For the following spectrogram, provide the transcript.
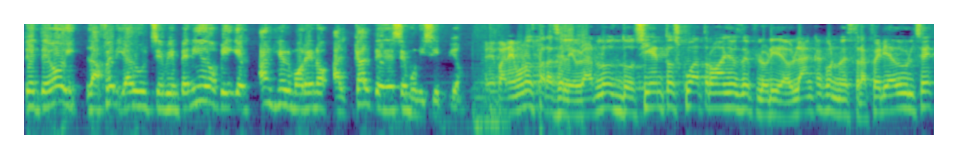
desde hoy la Feria Dulce. Bienvenido Miguel Ángel Moreno, alcalde de ese municipio. Preparémonos para celebrar los 204 años de Florida Blanca con nuestra Feria Dulce,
